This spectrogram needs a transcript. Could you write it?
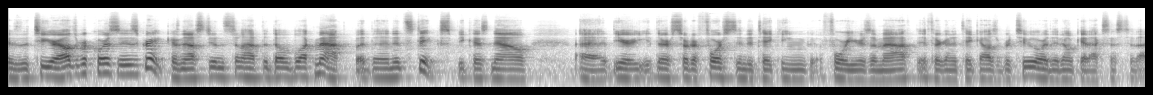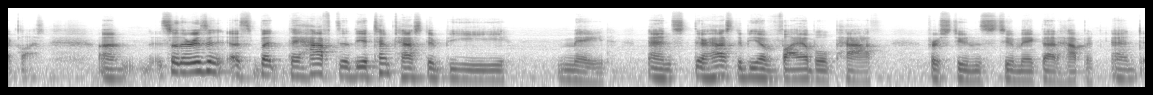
because the two-year algebra course is great because now students don't have to double block math but then it stinks because now uh, they're, they're sort of forced into taking four years of math if they're going to take algebra 2 or they don't get access to that class. Um, so there isn't a, but they have to the attempt has to be made and there has to be a viable path for students to make that happen. And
